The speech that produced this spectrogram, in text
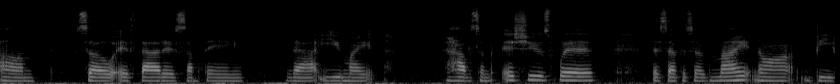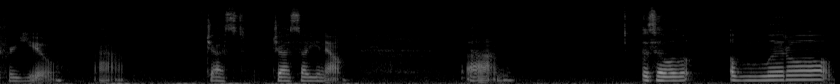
Um, so if that is something that you might have some issues with, this episode might not be for you. Uh, just just so you know. Um, so a, little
